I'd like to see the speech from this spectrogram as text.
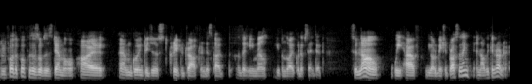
And for the purposes of this demo, I am going to just create a draft and discard the email, even though I could have sent it. So now we have the automation processing, and now we can run it.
